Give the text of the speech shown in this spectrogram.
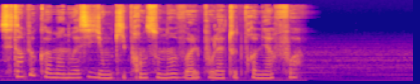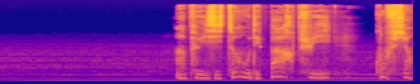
C'est un peu comme un oisillon qui prend son envol pour la toute première fois. Un peu hésitant au départ, puis confiant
